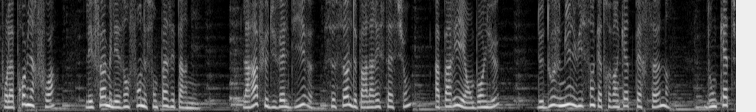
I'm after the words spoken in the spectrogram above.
Pour la première fois, les femmes et les enfants ne sont pas épargnés. La rafle du Veldiv se solde par l'arrestation, à Paris et en banlieue, de 12 884 personnes, dont 4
